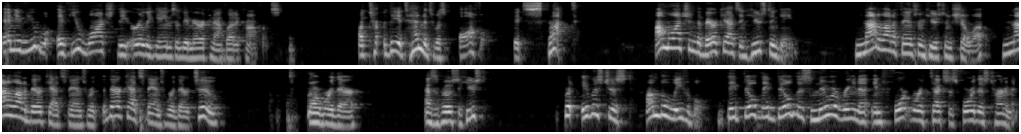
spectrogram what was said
And if you if you watch the early games of the American Athletic Conference, the attendance was awful. It sucked. I'm watching the Bearcats in Houston game. Not a lot of fans from Houston show up. Not a lot of Bearcats fans were the Bearcats fans were there too, or were there, as opposed to Houston. But it was just unbelievable. They built they build this new arena in Fort Worth, Texas for this tournament.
